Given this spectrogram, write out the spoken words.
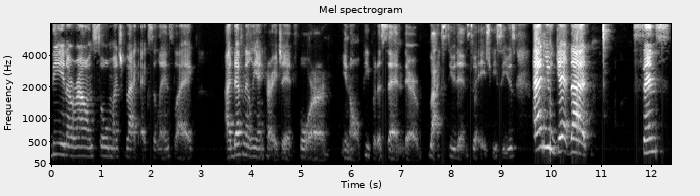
being around so much black excellence. Like I definitely encourage it for you know people to send their black students to HBCUs, and you get that sense.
